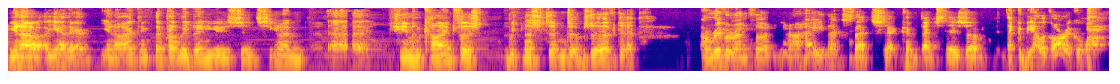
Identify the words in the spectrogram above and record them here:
you. You know, yeah, they're you know, I think they've probably been used since you know uh, humankind first witnessed and observed a, a river and thought, you know, hey, that's that's that could, that's there's um that could be allegorical.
